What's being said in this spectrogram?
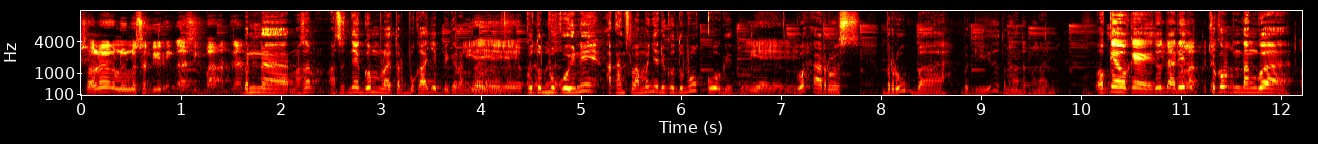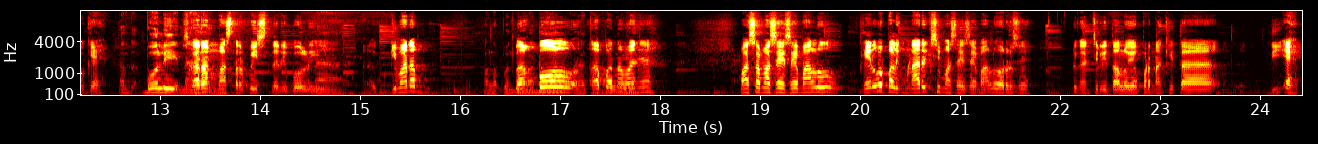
Soalnya lulus sendiri nggak asik banget kan? Bener, masa maksudnya gue mulai terbuka aja pikiran Iya, gue. iya, iya, kutu buku ini akan selamanya jadi kutu buku gitu. Iya iya iya. Gue harus berubah begitu teman-teman. Oke oke, itu Tidak tadi telat, cukup telat. tentang gue. Oke. Boli. Nah, Sekarang masterpiece dari Boli. Nah. Gimana walaupun Bang Bol apa ya. namanya? Masa-masa SMA lu, kayak lu paling menarik sih masa SMA lu harusnya. Dengan cerita lu yang pernah kita di eh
